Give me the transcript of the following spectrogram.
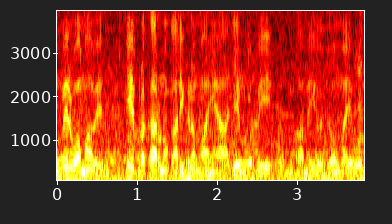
ઉમેરવામાં આવે એ પ્રકારનો કાર્યક્રમ અહીંયા આજે મોરબી મુકામે યોજવામાં આવ્યો.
